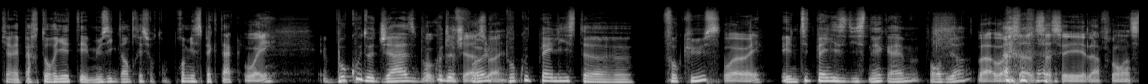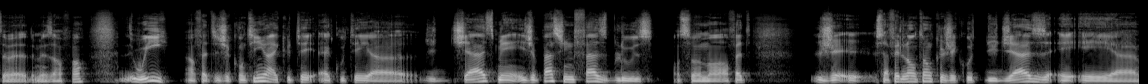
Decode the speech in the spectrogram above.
qui répertoriait tes musiques d'entrée sur ton premier spectacle. oui, beaucoup de jazz, beaucoup, Beaucoup de, de jazz, folk, ouais. beaucoup de playlists euh, focus ouais, ouais. et une petite playlist Disney quand même, pour dire. Bah ça, ça, c'est l'influence de, de mes enfants. Oui, en fait, je continue à écouter, à écouter euh, du jazz, mais je passe une phase blues en ce moment. En fait, ça fait longtemps que j'écoute du jazz et, et, euh,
